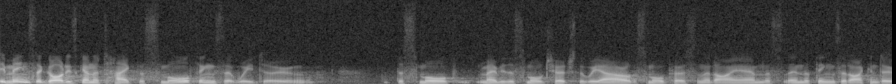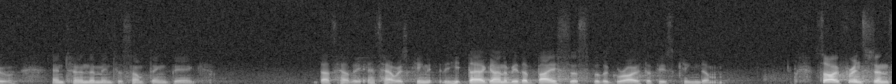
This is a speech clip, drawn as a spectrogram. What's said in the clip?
it means that God is going to take the small things that we do, the small, maybe the small church that we are, or the small person that I am, the, and the things that I can do, and turn them into something big. That's how, the, that's how his kingdom, they are going to be the basis for the growth of his kingdom. So, for instance,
